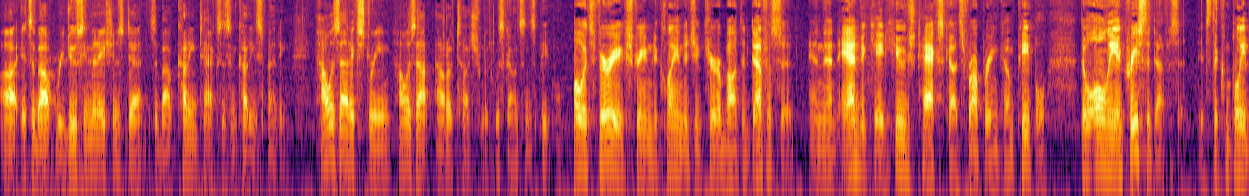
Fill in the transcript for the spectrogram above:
Uh, it's about reducing the nation's debt. It's about cutting taxes and cutting spending. How is that extreme? How is that out of touch with Wisconsin's people? Oh, it's very extreme to claim that you care about the deficit and then advocate huge tax cuts for upper income people that will only increase the deficit. It's the complete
